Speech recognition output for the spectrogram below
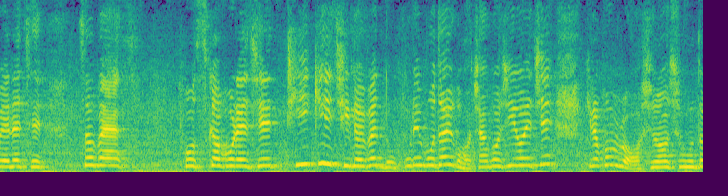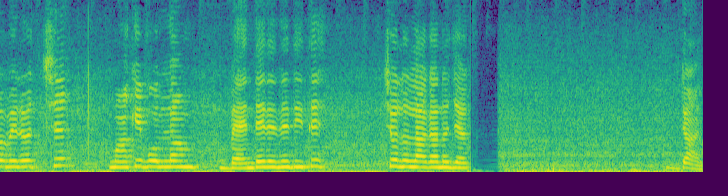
বেড়েছে। সো ব্যাস, ফোসকা পড়েছে, ঠিকই ছিল। এবার দুপুরে বোধহয় ঘষাঘষি হয়েছে, কীরকম রস রস মতো বেরোচ্ছে। মাকে বললাম, ব্যান্ডের এনে দিতে। চলো, লাগানো যাক। ডান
